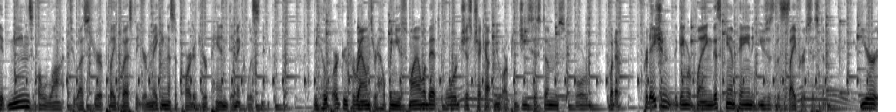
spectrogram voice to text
It means a lot to us here at PlayQuest that you're making us a part of your pandemic listening. We hope our goof arounds are helping you smile a bit, or just check out new RPG systems, or whatever. Predation, the game we're playing this campaign, uses the Cypher system. Here,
